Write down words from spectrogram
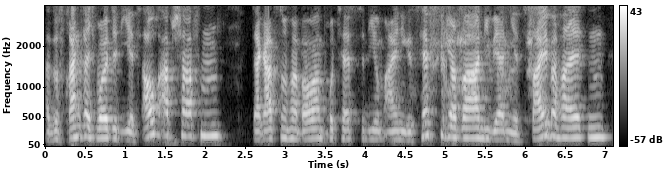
Also Frankreich wollte die jetzt auch abschaffen. Da gab es nochmal Bauernproteste, die um einiges heftiger waren. Die werden jetzt beibehalten.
